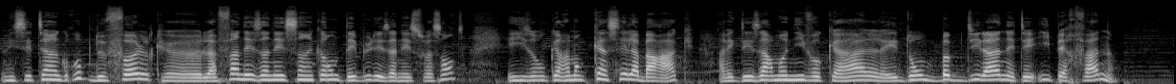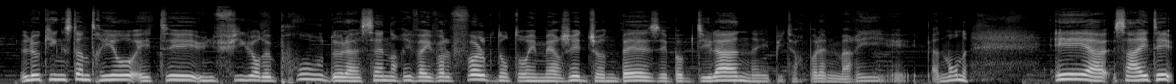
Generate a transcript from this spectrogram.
mais c'était un groupe de folk euh, la fin des années 50, début des années 60, et ils ont carrément cassé la baraque avec des harmonies vocales et dont Bob Dylan était hyper fan. Le Kingston Trio était une figure de proue de la scène revival folk dont ont émergé John Baez et Bob Dylan et Peter Paul and Mary et plein de monde. Et ça a été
